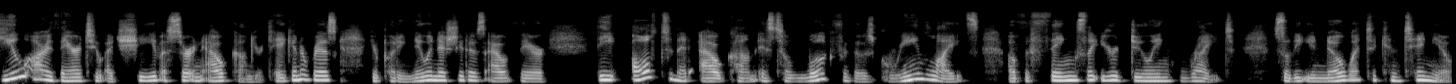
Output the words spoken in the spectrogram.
You are there to achieve a certain outcome. You're taking a risk. You're putting new initiatives out there. The ultimate outcome is to look for those green lights of the things that you're doing right so that you know what to continue.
